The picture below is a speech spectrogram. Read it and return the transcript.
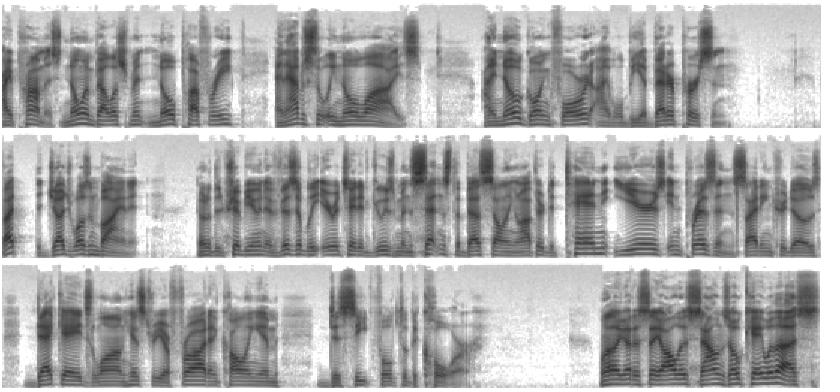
I promise no embellishment, no puffery, and absolutely no lies. I know going forward I will be a better person. But the judge wasn't buying it. Noted the Tribune, a visibly irritated Guzman sentenced the best selling author to 10 years in prison, citing Trudeau's decades long history of fraud and calling him deceitful to the core. Well, I got to say, all this sounds okay with us.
